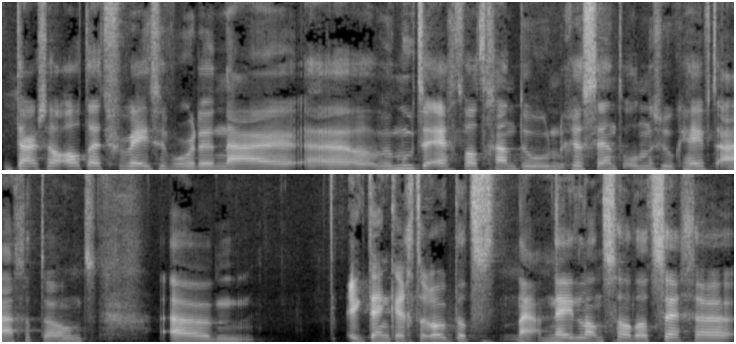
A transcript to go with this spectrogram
daar zal altijd verwezen worden naar we moeten echt wat gaan doen. Recent onderzoek heeft aangetoond. Um, ik denk echter ook dat nou ja, Nederland zal dat zeggen.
